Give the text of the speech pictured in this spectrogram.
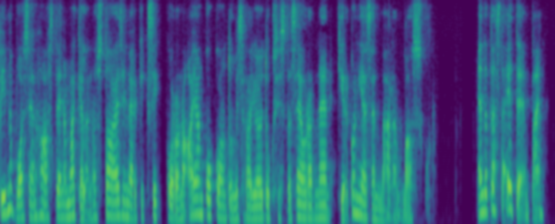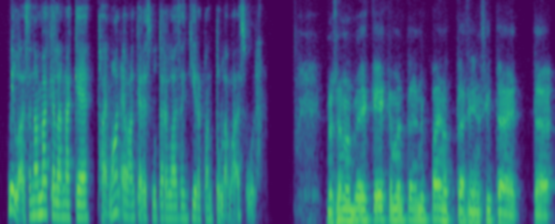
Viime vuosien haasteina Mäkelä nostaa esimerkiksi korona-ajan kokoontumisrajoituksista seuranneen kirkon jäsenmäärän laskun. Entä tästä eteenpäin? Millaisena Mäkelä näkee Taimaan evankelis-luterilaisen kirkon tulevaisuuden? No sanon, ehkä, ehkä mä nyt painottaisin sitä, että,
